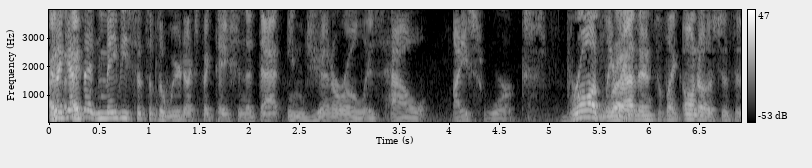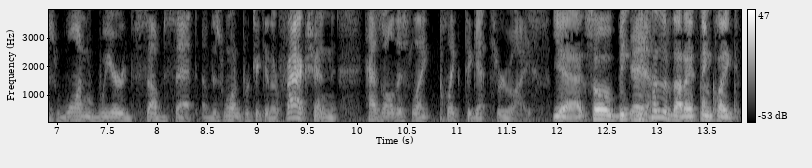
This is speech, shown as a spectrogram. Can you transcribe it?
and I, guess that maybe sets up the weird expectation that that in general is how ice works broadly, Right. rather than it's just like, oh no, it's just this one weird subset of this one particular faction has all this like click to get through ice. Yeah, so be- Yeah, because of that, I think like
